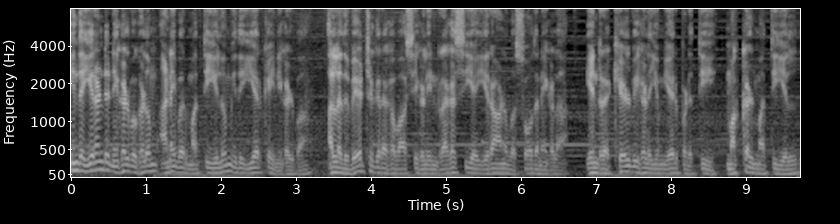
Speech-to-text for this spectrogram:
இந்த இரண்டு நிகழ்வுகளும் அனைவர் மத்தியிலும் இது இயற்கை நிகழ்வா? அல்லது வேற்று கிரகவாசிகளின் ரகசிய இராணுவ சோதனைகளா என்ற கேள்விகளையும் ஏற்படுத்தி மக்கள் மத்தியில்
